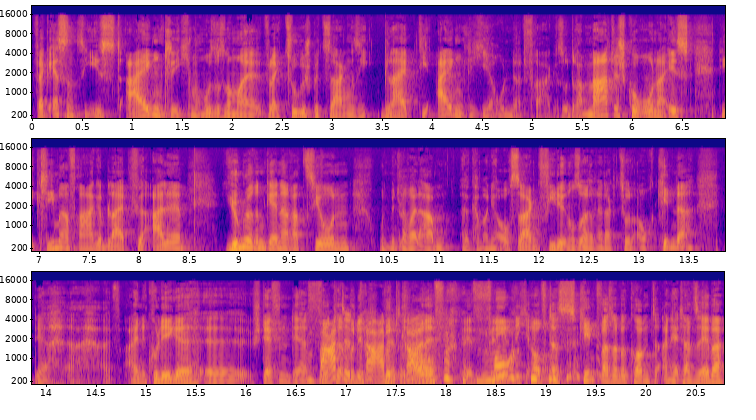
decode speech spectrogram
vergessen. Sie ist eigentlich, man muss es nochmal vielleicht zugespitzt sagen, sie bleibt die eigentliche Jahrhundertfrage. So dramatisch Corona ist, die Klimafrage bleibt für alle jüngeren Generationen und mittlerweile haben, äh, kann man ja auch sagen, viele in unserer Redaktion auch Kinder. Der äh, eine Kollege äh, Steffen, der Wartet vierte, wird gerade äh, flehentlich auf das Kind, was er bekommt. Annette hat selber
